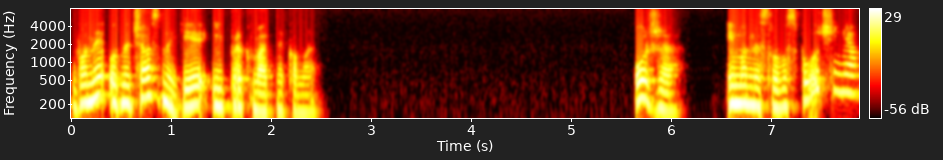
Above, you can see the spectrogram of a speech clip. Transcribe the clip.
вони одночасно є і прикметниками. Отже, іменне словосполучення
